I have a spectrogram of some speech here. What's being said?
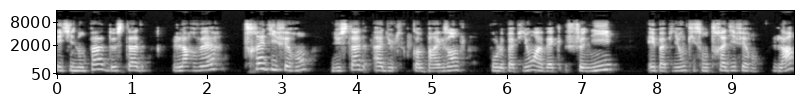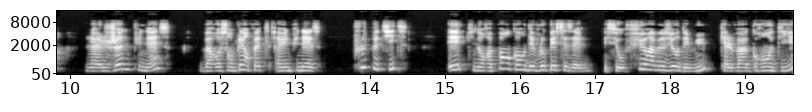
et qui n'ont pas de stade larvaire très différent du stade adulte, comme par exemple pour le papillon avec chenilles, et papillons qui sont très différents. Là, la jeune punaise va ressembler en fait à une punaise plus petite et qui n'aura pas encore développé ses ailes. Et c'est au fur et à mesure des mues qu'elle va grandir,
